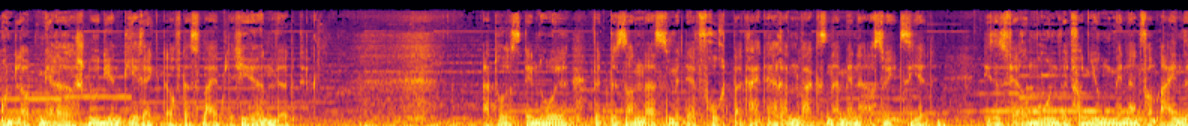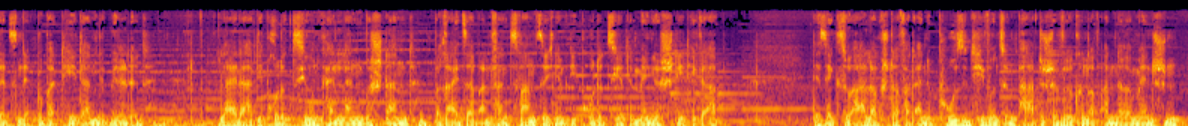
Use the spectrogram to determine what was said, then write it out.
und laut mehrerer Studien direkt auf das weibliche Hirn wirkt. Atrostenol wird besonders mit der Fruchtbarkeit heranwachsender Männer assoziiert. Dieses Pheromon wird von jungen Männern vom Einsetzen der Pubertät an gebildet. Leider hat die Produktion keinen langen Bestand. Bereits ab Anfang 20 nimmt die produzierte Menge stetig ab. Der Sexuallockstoff hat eine positive und sympathische Wirkung auf andere Menschen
